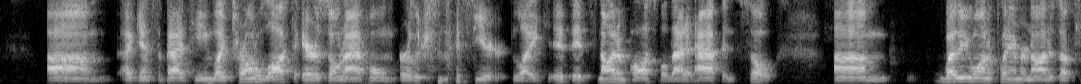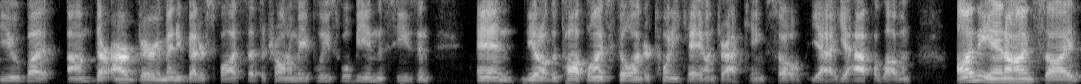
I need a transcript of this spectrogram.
um, against a bad team? Like Toronto lost to Arizona at home earlier this year. Like it, it's not impossible that it happens. So um, whether you want to play them or not is up to you. But um, there aren't very many better spots that the Toronto Maple Leafs will be in the season and you know the top line's still under 20k on DraftKings. So yeah, you have to love them. On the Anaheim side,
